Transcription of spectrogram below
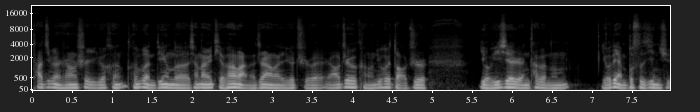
他基本上是一个很很稳定的，相当于铁饭碗的这样的一个职位。然后这个可能就会导致有一些人他可能有点不思进取，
